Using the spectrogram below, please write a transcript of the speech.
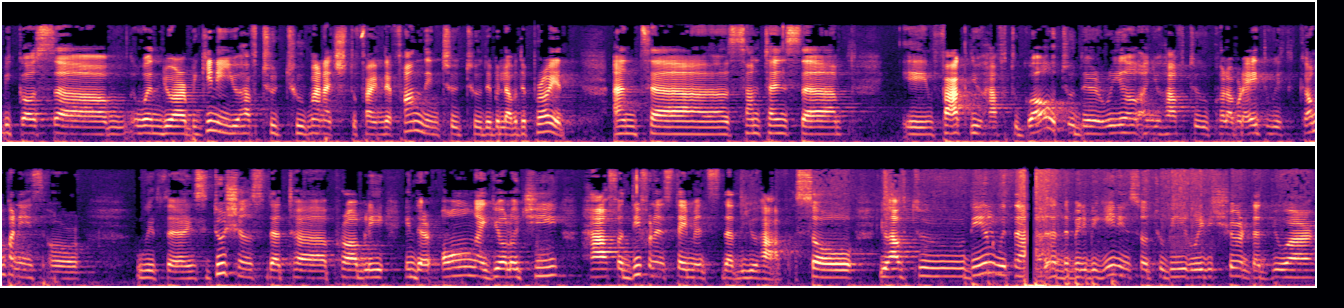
Because um, when you are beginning, you have to, to manage to find the funding to, to develop the project. And uh, sometimes, uh, in fact, you have to go to the real and you have to collaborate with companies or with uh, institutions that uh, probably in their own ideology have different statements that you have. So you have to deal with that at the very beginning. So to be really sure that you are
